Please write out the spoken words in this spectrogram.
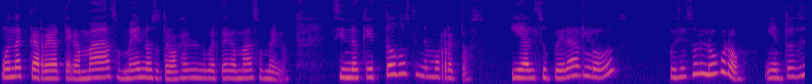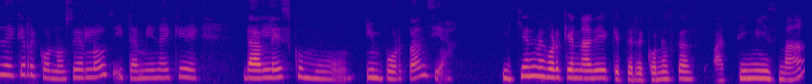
una carrera te haga más o menos, o trabajar en un lugar te haga más o menos, sino que todos tenemos retos, y al superarlos, pues es un logro, y entonces hay que reconocerlos y también hay que darles como importancia. ¿Y quién mejor que nadie que te reconozcas a ti misma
